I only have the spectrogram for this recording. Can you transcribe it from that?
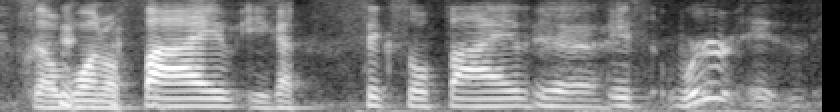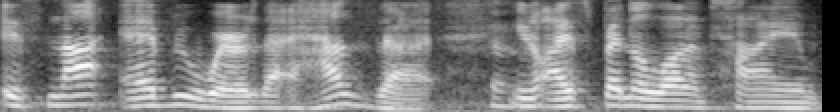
the one hundred five. You got six hundred five. Yeah. It's we're it, it's not everywhere that has that. You know, I spend a lot of time.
